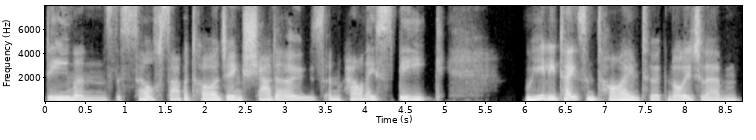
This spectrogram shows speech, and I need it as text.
demons, the self sabotaging shadows, and how they speak. Really take some time to acknowledge them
